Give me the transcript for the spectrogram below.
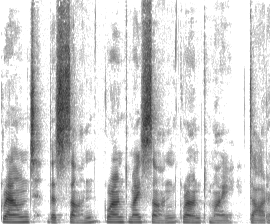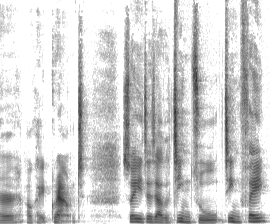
ground the son, ground my son, ground my daughter. Okay, ground. 所以这叫做禁足、禁飞。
